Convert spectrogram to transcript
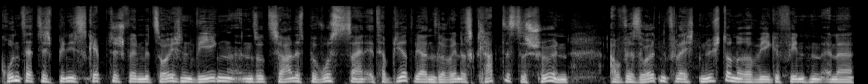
Grundsätzlich bin ich skeptisch, wenn mit solchen Wegen ein soziales Bewusstsein etabliert werden soll. Wenn das klappt, ist das schön. Aber wir sollten vielleicht nüchternere Wege finden, eine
